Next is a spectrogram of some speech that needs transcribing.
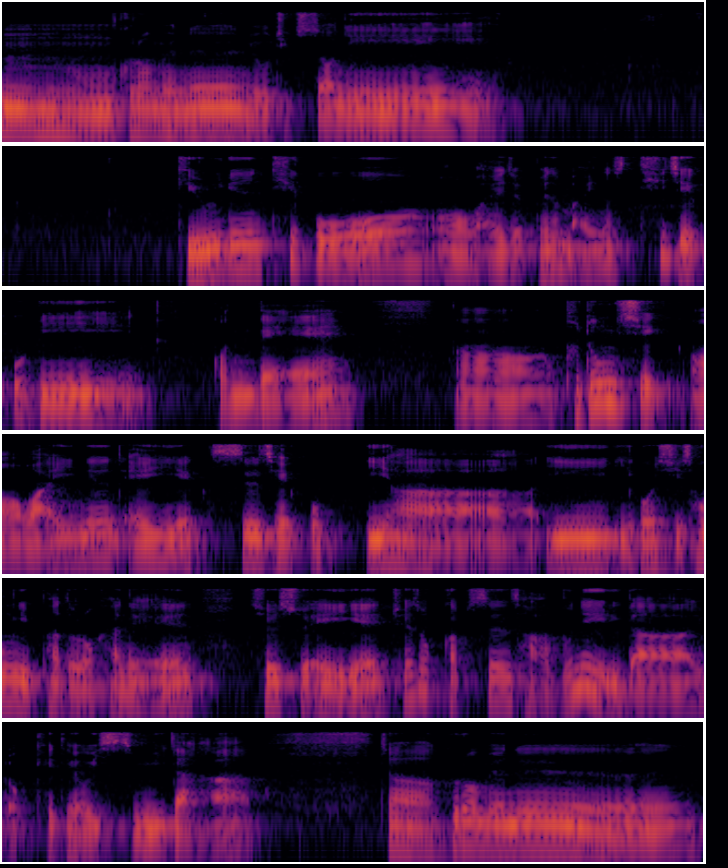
음, 그러면은 요 직선이 기울기는 t고 어, y좌표는 마이너스 t제곱이 건데 어, 부등식 어, y는 ax제곱 이하 이 이것이 성립하도록 하는 실수 a의 최소값은 4분의 1이다 이렇게 되어 있습니다. 자 그러면은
